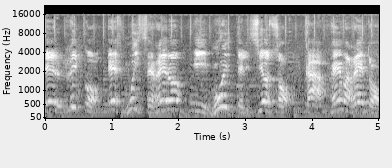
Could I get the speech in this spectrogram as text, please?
El rico es muy cerrero y muy delicioso. Café Barreto.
